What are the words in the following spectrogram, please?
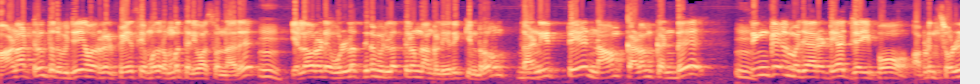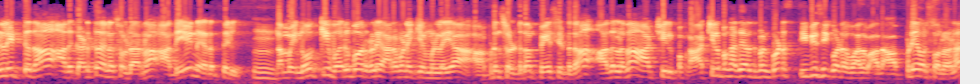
மாநாட்டில் திரு விஜய் அவர்கள் பேசிய போது ரொம்ப தெளிவா சொன்னாரு. எல்லோருடைய உள்ளத்திலும் இல்லத்திலும் நாங்கள் இருக்கின்றோம். தனித்தே நாம் களம் கண்டு சிங்கிள் மெஜாரிட்டியா ஜெயிப்போம் அப்படின்னு சொல்லிட்டு தான் அதுக்கு அடுத்து என்ன சொல்றாருன்னா அதே நேரத்தில் நம்மை நோக்கி வருபவர்களை அரவணைக்கணும் இல்லையா? அப்படின்னு சொல்லிட்டு தான் பேசிட்டு தான் அதுல தான் ஆட்சியில் பங்கு- ஆட்சியில் பங்கு அதிகாரத்தில் கூட டிவிசி கூட அப்படியே அவர் சொல்லல.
